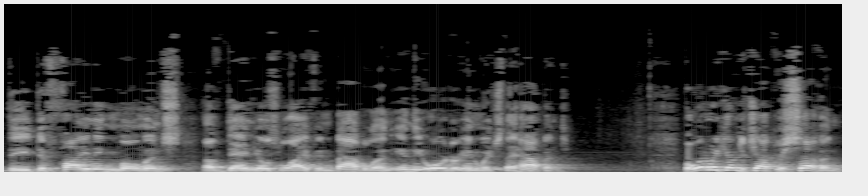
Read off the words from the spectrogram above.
the defining moments of Daniel's life in Babylon in the order in which they happened. But when we come to chapter 7,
